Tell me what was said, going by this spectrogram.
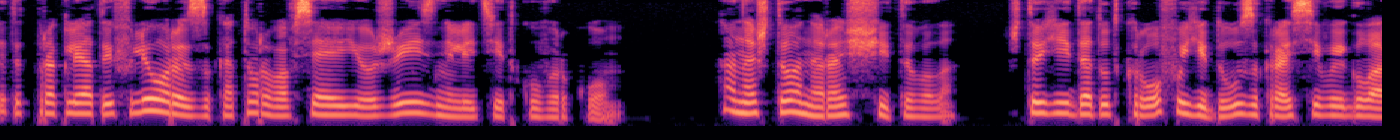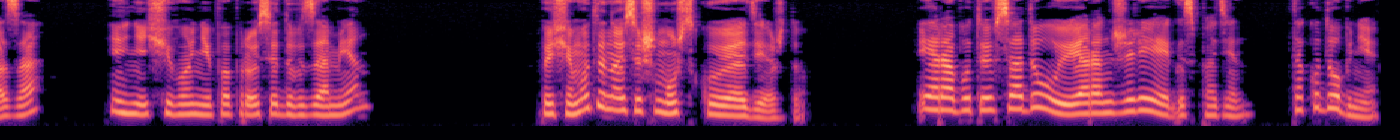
Этот проклятый Флёр, из-за которого вся ее жизнь летит кувырком. А на что она рассчитывала? Что ей дадут кров и еду за красивые глаза? И ничего не попросят взамен? Почему ты носишь мужскую одежду? Я работаю в саду и оранжерее, господин. Так удобнее.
